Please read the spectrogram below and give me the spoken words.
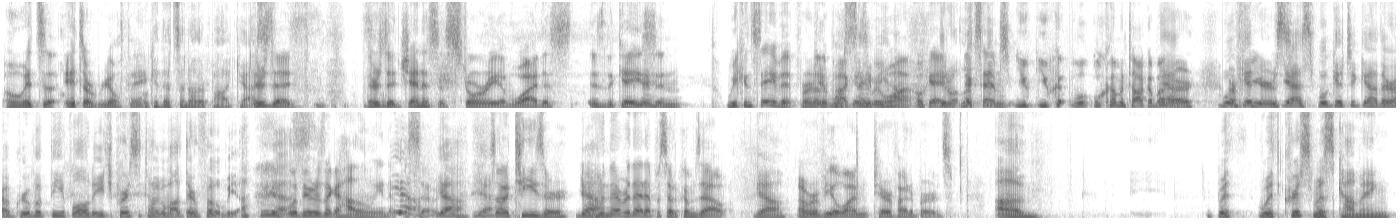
oh, it's a it's a real thing. Okay, that's another podcast. there's a there's a genesis story of why this is the case and we can save it for another we'll podcast if we it, yeah. want okay You know, next let's time get- you you we'll, we'll come and talk about Yeah, our we'll our get- fears Yes, we'll get together a group of people and each person talk about their phobia. Yes. we'll do it as like a halloween episode yeah, yeah. so a teaser Yeah. whenever that episode comes out Yeah. i'll reveal why i'm terrified of birds Um with with Christmas coming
